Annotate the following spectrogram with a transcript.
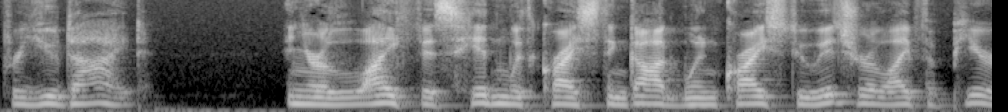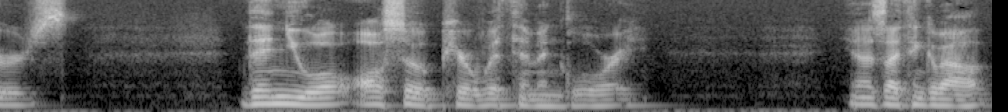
For you died, and your life is hidden with Christ in God. When Christ, who is your life, appears, then you will also appear with him in glory. You know, as I think about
